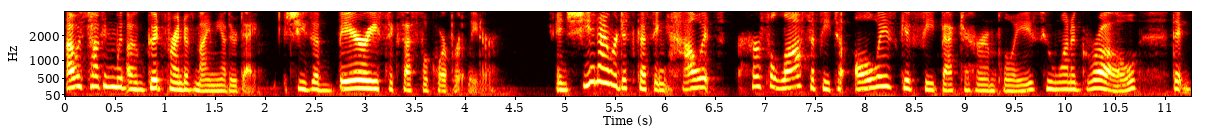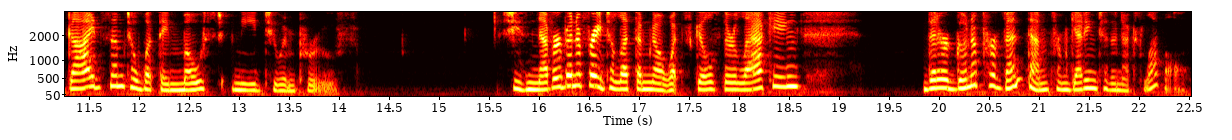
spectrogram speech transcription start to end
I was talking with a good friend of mine the other day. She's a very successful corporate leader. And she and I were discussing how it's her philosophy to always give feedback to her employees who want to grow that guides them to what they most need to improve. She's never been afraid to let them know what skills they're lacking that are going to prevent them from getting to the next level.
